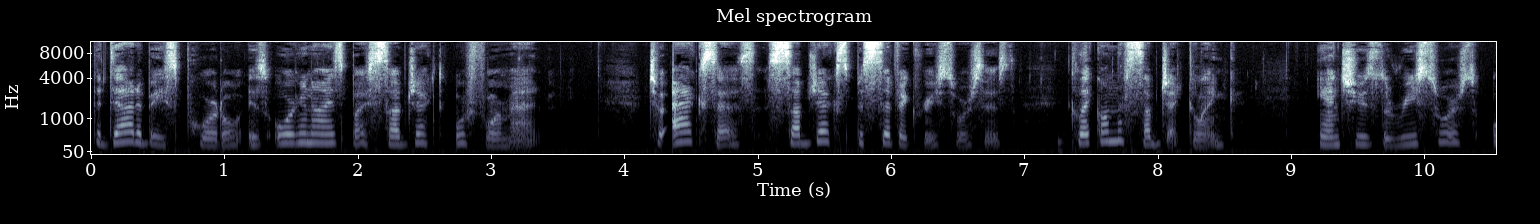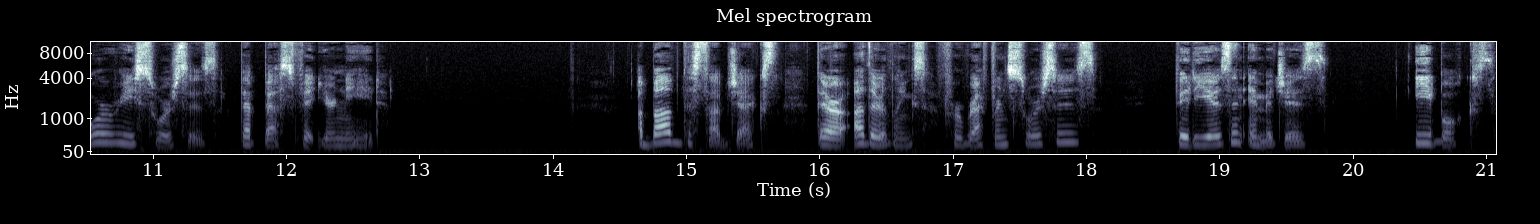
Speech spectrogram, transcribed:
The database portal is organized by subject or format. To access subject-specific resources, click on the subject link and choose the resource or resources that best fit your need. Above the subjects, there are other links for reference sources, videos and images, ebooks,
